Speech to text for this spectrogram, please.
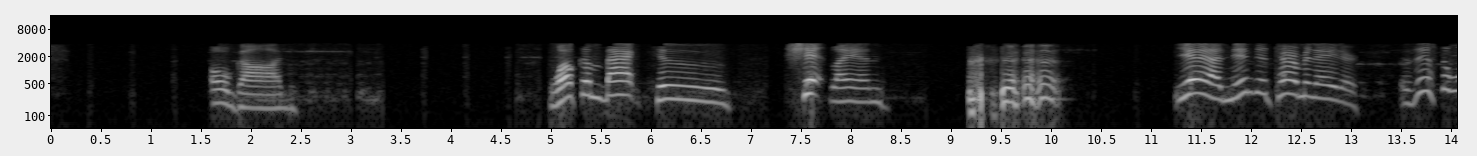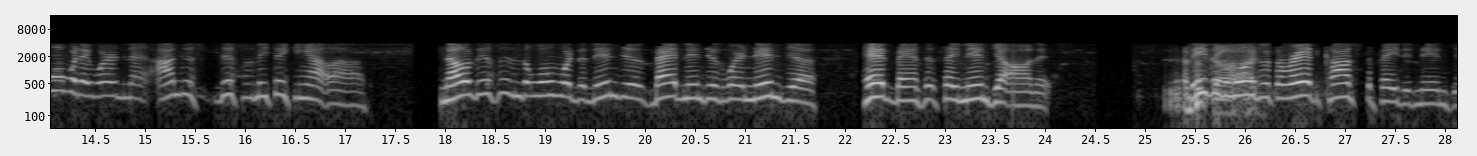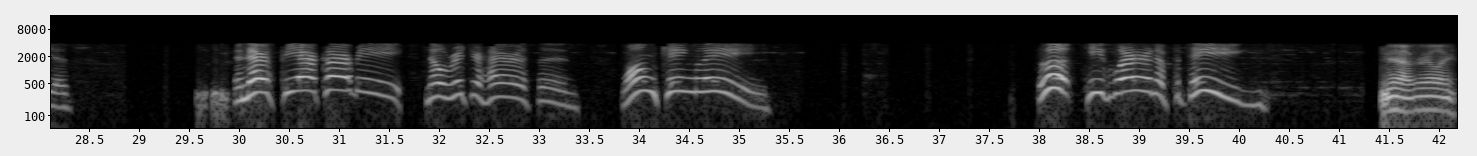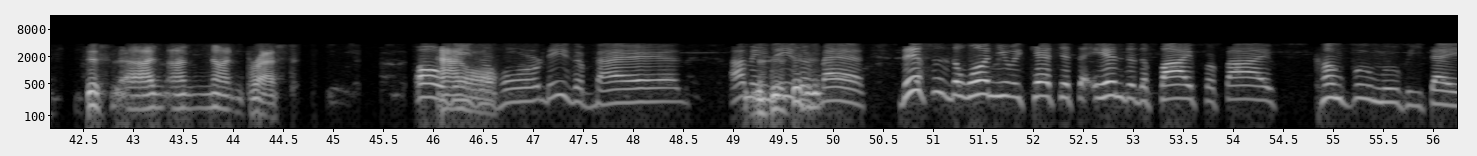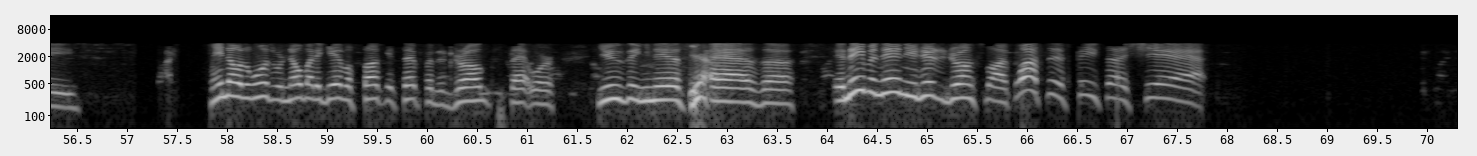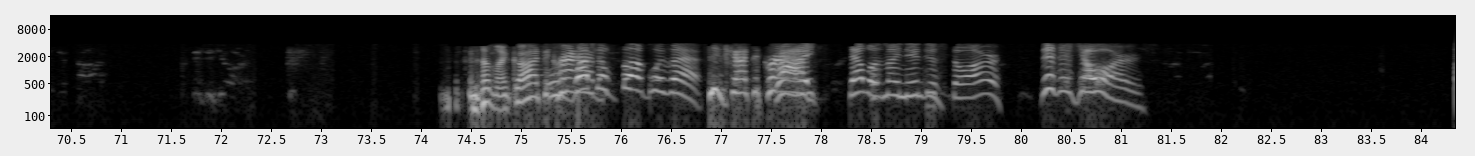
Oh God. Welcome back to Shitland. Yeah, Ninja Terminator. Is this the one where they wear? I'm just. This is me thinking out loud. No, this isn't the one where the ninjas, bad ninjas, wear ninja headbands that say ninja on it. Oh, These are the ones with the red constipated ninjas. And there's Pierre Kirby. No, Richard Harrison. Wong King Lee. Look, he's wearing a fatigue. Yeah, really. This I'm I'm not impressed. Oh, At these all. are hor- These are bad. I mean, these are bad. This is the one you would catch at the end of the five for five kung fu movie days. You know the ones where nobody gave a fuck except for the drunks that were using this Yeah. as a. And even then, you hear the drunks like, "What's this piece of shit?" Oh my God, the crab! What the fuck was that? He's got the crab. Right, that was my ninja star. This is yours.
